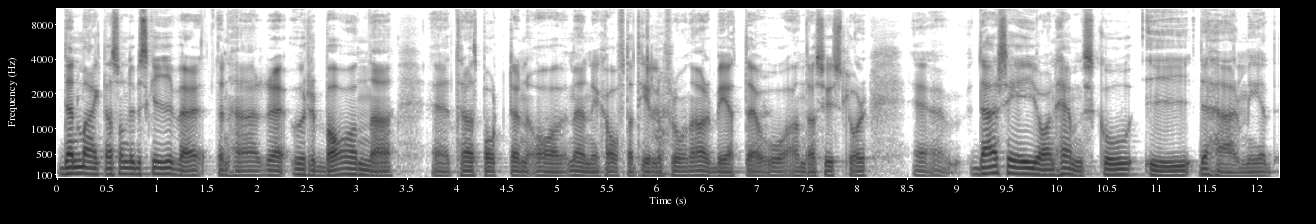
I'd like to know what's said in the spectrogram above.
den marknad som du beskriver. Den här eh, urbana eh, transporten av människa. Ofta till och från arbete och andra sysslor. Eh, där ser jag en hämsko i det här med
